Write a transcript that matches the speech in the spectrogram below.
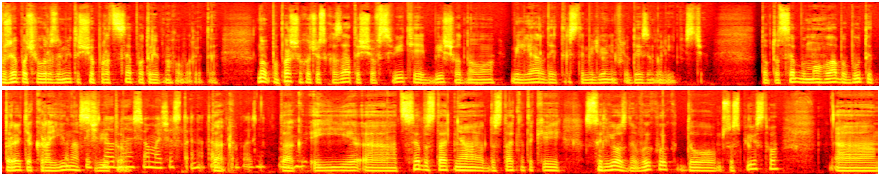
Вже почали розуміти, що про це потрібно говорити. Ну, по-перше, хочу сказати, що в світі більше одного мільярда і 300 мільйонів людей з інвалідністю. Тобто, це б могла би бути третя країна Фактично світу. одна сьома частина, так, Так. приблизно. Так, Мгм. і е, це достатньо, достатньо такий серйозний виклик до суспільства. Е,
